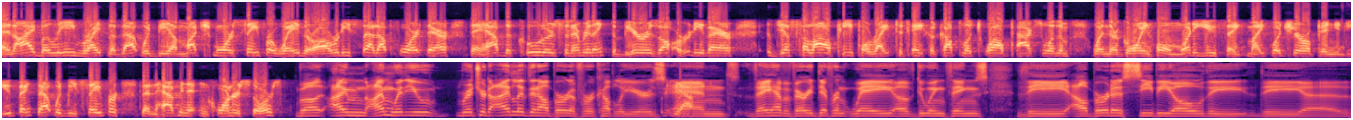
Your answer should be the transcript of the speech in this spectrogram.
and I believe, right, that that would be a much more safer way. They're already set up for it there. They have the coolers and everything. The beer is already there. Just allow people, right, to take a couple of 12 packs with them when they're going home. What do you think, Mike? What's your opinion? Do you think that would be safer than having it in corner stores? Well, I'm I'm with you, Richard. I lived in Alberta for a couple of years, Yeah. and they have a very different way of doing things. The Alberta CBO, the the uh,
